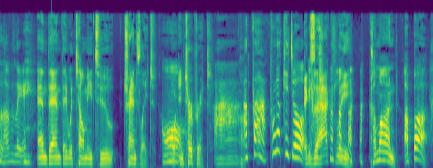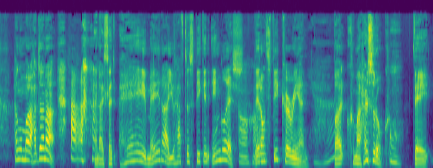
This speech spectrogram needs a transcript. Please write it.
Lovely. And then they would tell me to translate or 어. interpret. 아, 아빠 통역해줘. Exactly. Come on, 아빠. 한국말 하잖아. And I said, hey, Meira, you have to speak in English. They don't speak Korean. But 그말 할수록 they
